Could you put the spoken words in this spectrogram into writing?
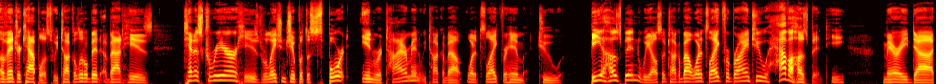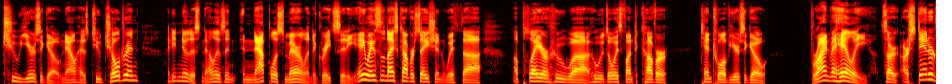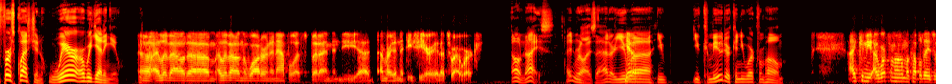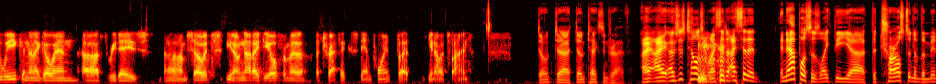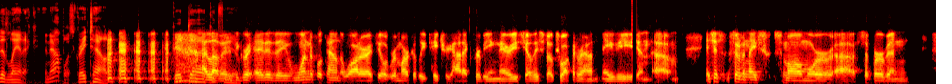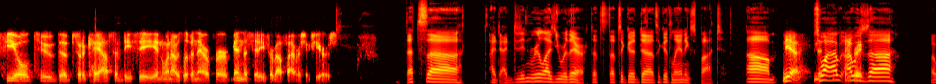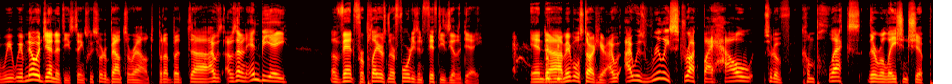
a venture capitalist. We talk a little bit about his tennis career, his relationship with the sport in retirement. We talk about what it's like for him to be a husband. We also talk about what it's like for Brian to have a husband. He married uh, two years ago, now has two children. I didn't know this. Now lives in Annapolis, Maryland, a great city. Anyway, this is a nice conversation with uh, a player who uh, who was always fun to cover 10, 12 years ago. Brian Vahaly. It's our, our standard first question. Where are we getting you? Uh, I live out um, I live out on the water in Annapolis, but I'm in the uh, I'm right in the DC area. That's where I work. Oh, nice. I didn't realize that. Are you Yeah. uh, you you commute or can you work from home? I commute. I work from home a couple days a week, and then I go in uh, three days. Um, so it's you know not ideal from a, a traffic standpoint, but you know it's fine. Don't uh, don't text and drive. I, I, I was just telling someone. I said I said Annapolis is like the uh, the Charleston of the Mid Atlantic. Annapolis, great town. Good. Uh, I love it. for It's a great. It is a wonderful town on the water. I feel remarkably patriotic for being there. You see all these folks walking around the Navy, and um, it's just sort of a nice, small, more uh, suburban feel to the sort of chaos of DC. And when I was living there for in the city for about five or six years. That's uh, I, I didn't realize you were there. That's that's a good uh, that's a good landing spot. Um, Yeah. so I, I was uh, we we have no agenda at these things. We sort of bounce around. But uh, but uh, I was I was at an NBA event for players in their 40s and 50s the other day, and uh, maybe we'll start here. I I was really struck by how sort of complex their relationship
